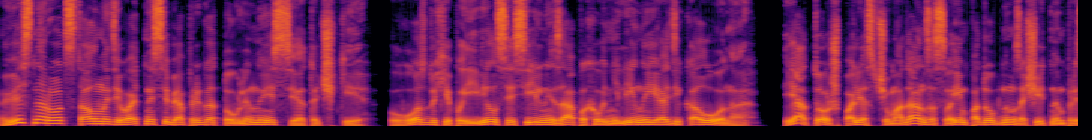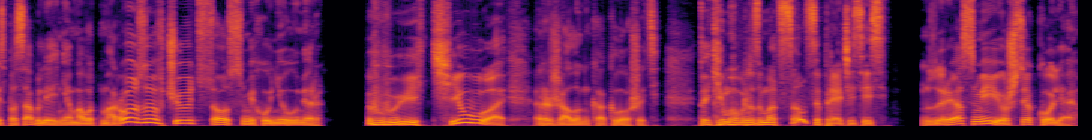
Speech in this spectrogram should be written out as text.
Весь народ стал надевать на себя приготовленные сеточки. В воздухе появился сильный запах ванилина и одеколона. Я тоже полез в чемодан за своим подобным защитным приспособлением, а вот Морозов чуть со смеху не умер. «Вы чего?» – ржал он как лошадь. «Таким образом от солнца прячетесь?» «Зря смеешься, Коля.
